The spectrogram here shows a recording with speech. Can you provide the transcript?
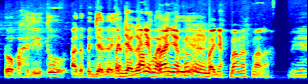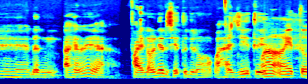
rumah Pak Haji itu ada penjaganya Penjaganya banyak, gitu ya. banyak banget malah. Iya, dan akhirnya ya finalnya di situ di rumah Pak Haji itu ya. Ah, itu.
